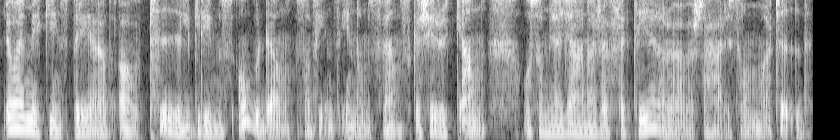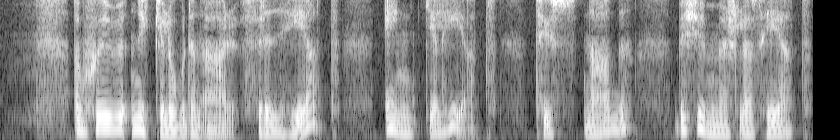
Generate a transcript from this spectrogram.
Jag är mycket inspirerad av pilgrimsorden som finns inom Svenska kyrkan och som jag gärna reflekterar över så här i sommartid. De sju nyckelorden är frihet, enkelhet, tystnad, bekymmerslöshet,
